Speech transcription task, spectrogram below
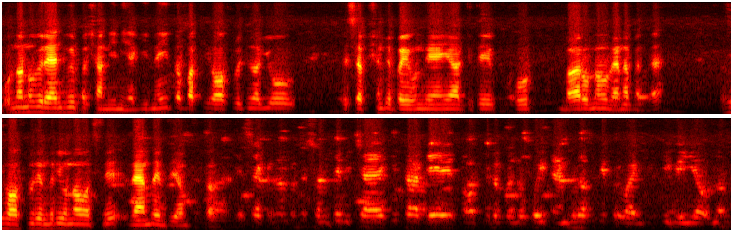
ਉਹਨਾਂ ਨੂੰ ਵੀ ਰਹਿਣ ਦੀ ਕੋਈ ਪਰੇਸ਼ਾਨੀ ਨਹੀਂ ਹੈਗੀ। ਨਹੀਂ ਤਾਂ ਬਾਕੀ ਹਸਪੀਟਲ ਦਾ ਕਿ ਉਹ ਰਿਸੈਪਸ਼ਨ ਤੇ ਪਏ ਹੁੰਦੇ ਆ ਜਾਂ ਕਿਤੇ ਹੋਰ ਬਾਹਰ ਉਹਨਾਂ ਨੂੰ ਰਹਿਣਾ ਪੈਂਦਾ ਹੈ। ਅਸੀਂ ਹਸਪੀਟਲ ਦੇ ਅੰਦਰ ਹੀ ਉਹਨਾਂ ਵਾਸਤੇ ਰਹਿਣ ਦਾ ਇੰਤਜ਼ਾਮ ਕੀਤਾ ਹੈ। ਇਹ ਸੈਕੰਡ ਨੰਬਰ ਤੇ ਸੁਣ ਦੇ ਵਿੱਚ ਆਇਆ ਕਿ ਤੁਹਾਡੇ ਹਸਪੀਟਲ ਵੱਲੋਂ ਕੋਈ ਐਂਬੂਲੈਂਸ ਵੀ ਪ੍ਰੋਵਾਈਡ ਕੀਤੀ ਗਈ ਆ ਉਹਨਾਂ ਨੂੰ?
